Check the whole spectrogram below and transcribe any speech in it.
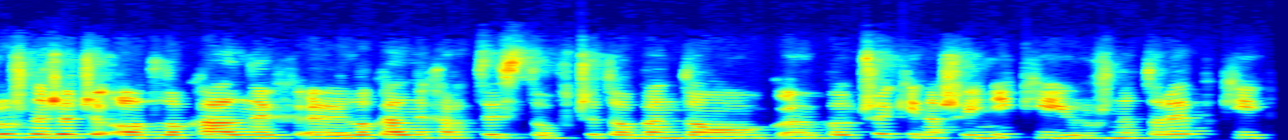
różne rzeczy od lokalnych, e, lokalnych artystów, czy to będą e, kolczyki, naszyjniki, różne torebki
